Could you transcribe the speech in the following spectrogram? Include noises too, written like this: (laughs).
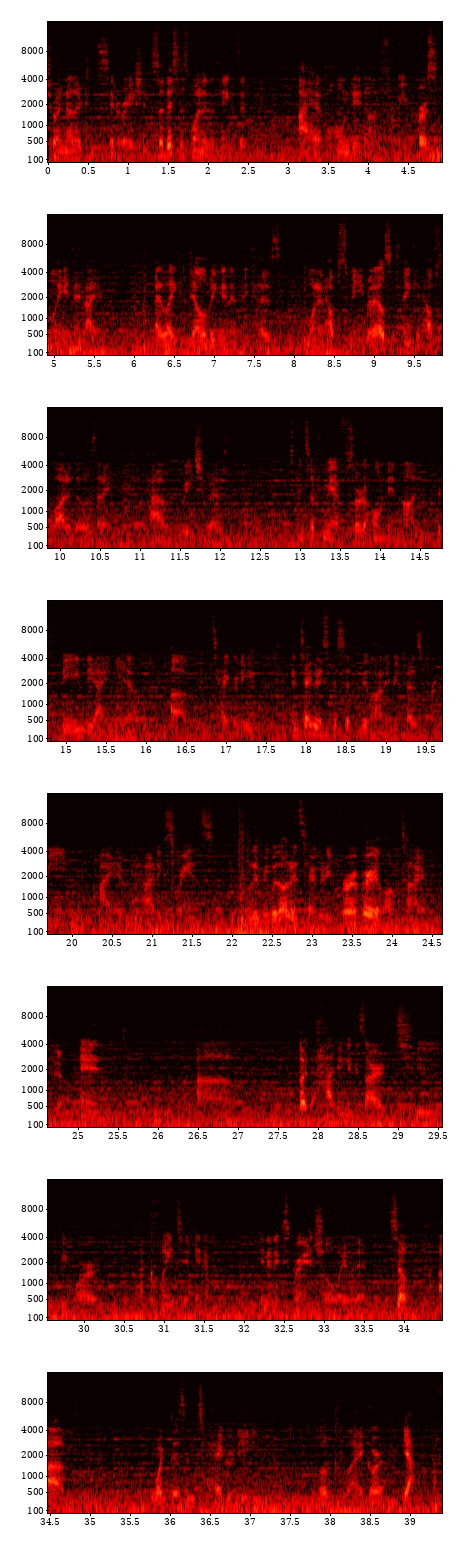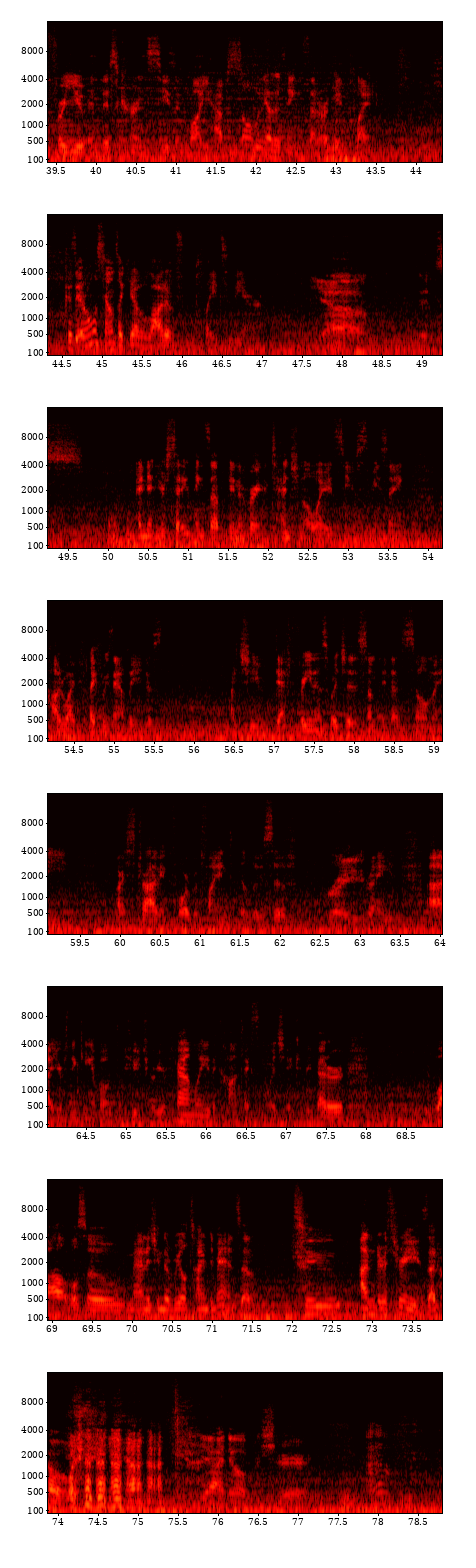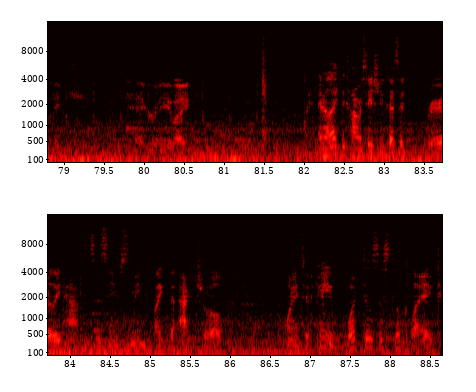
through another consideration. So this is one of the things that I have honed in on for me personally, and I I like delving in it because one, it helps me, but I also think it helps a lot of those that I have reached with. And so for me, I've sort of honed in on the theme, the idea of integrity. Integrity specifically, Lonnie, because for me, I have had experience living without integrity for a very long time. Yeah. And, but having a desire to be more acquainted in, a, in an experiential way with it. So, um, what does integrity look like? Or, yeah, for you in this current season while you have so many other things that are in play? Because it almost sounds like you have a lot of plates in the air. Yeah. It's and yet you're setting things up in a very intentional way it seems to me saying how do i like for example you just achieve debt freeness which is something that so many are striving for but find elusive right. right uh, you're thinking about the future of your family the context in which it could be better while also managing the real-time demands of two under threes at home (laughs) yeah. (laughs) yeah, I know for sure. Um, like integrity, like And I like the conversation because it rarely happens, it seems to me. Like the actual hey, what does this look like?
